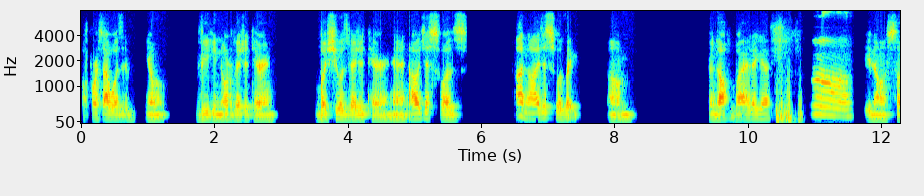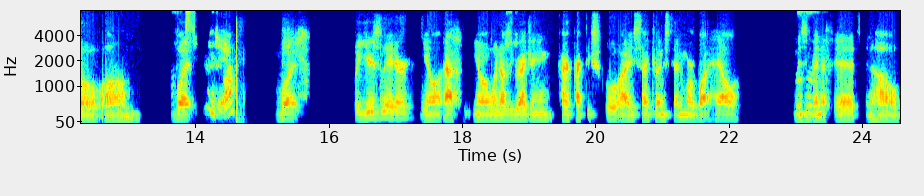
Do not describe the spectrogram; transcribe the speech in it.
of course, I wasn't, you know, vegan nor vegetarian, but she was vegetarian, and I just was, I don't know, I just was like, um, turned off by it, I guess, Hmm. you know. So, um, That but strange, yeah. but but years later, you know, after you know, when I was graduating chiropractic school, I started to understand more about health and its Mhm. benefits and how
